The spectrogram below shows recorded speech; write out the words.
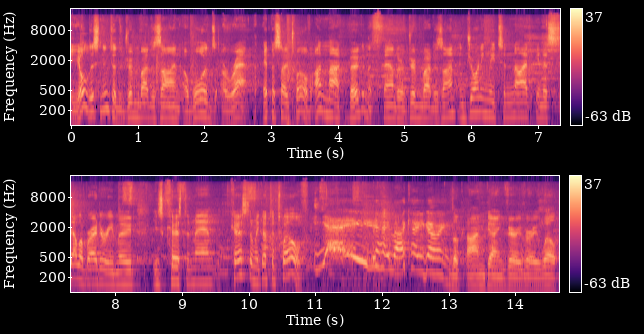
You're listening to the Driven by Design Awards Wrap, episode 12. I'm Mark Bergen, the founder of Driven by Design, and joining me tonight in a celebratory mood is Kirsten Mann. Kirsten, we got to 12. Yay! Hey Mark, how are you going? Look, I'm going very, very well.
